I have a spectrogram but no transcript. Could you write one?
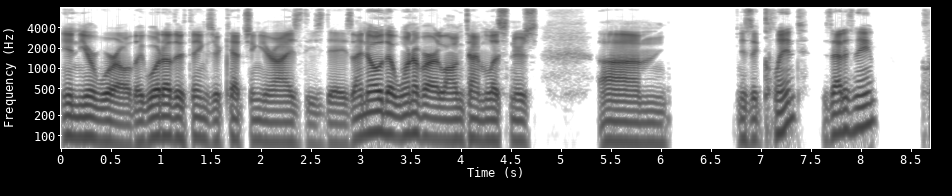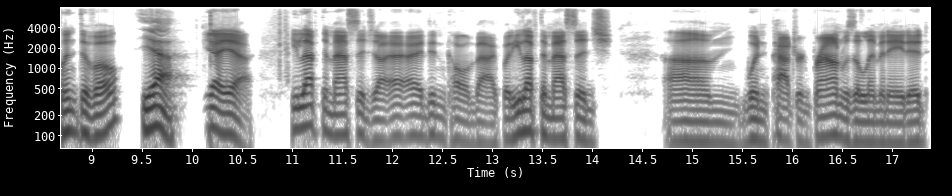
in your world. Like what other things are catching your eyes these days? I know that one of our longtime listeners, um, is it Clint? Is that his name? Clint DeVoe? Yeah. Yeah, yeah. He left a message. I, I- I didn't call him back, but he left a message um, when Patrick Brown was eliminated,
